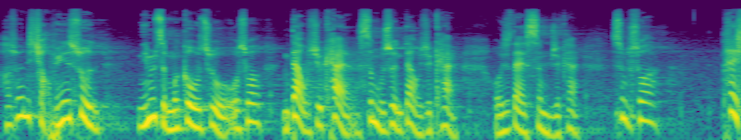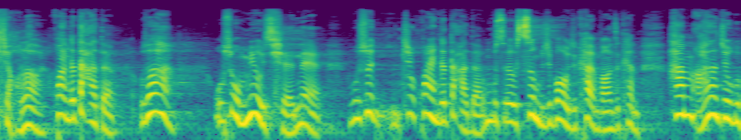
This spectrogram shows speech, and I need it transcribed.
他说你小平数你们怎么够住？我说你带我去看。师母说你带我去看，我就带师母去看。师母说太小了，换个大的。我说啊，我说我没有钱呢，我说你就换一个大的，牧师师母就帮我去看房子，看，他马上就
